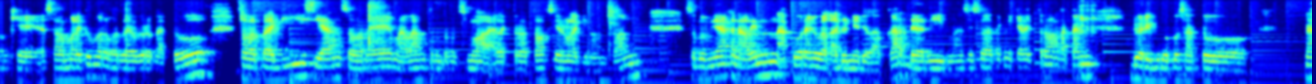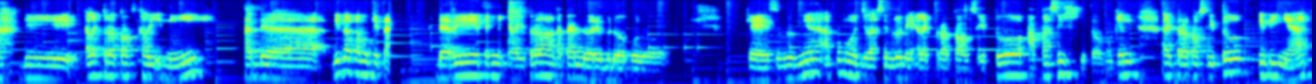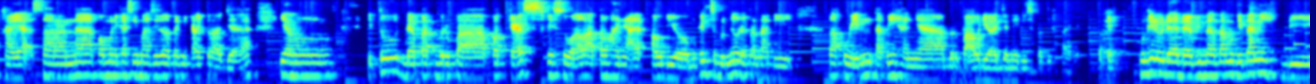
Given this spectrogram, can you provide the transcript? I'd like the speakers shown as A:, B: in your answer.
A: Oke, Assalamualaikum warahmatullahi wabarakatuh. Selamat pagi, siang, sore, malam teman-teman semua Elektrotalks yang lagi nonton. Sebelumnya kenalin aku Rehwal Adunia Delapkar dari mahasiswa Teknik Elektro angkatan 2021. Nah, di Elektrotalks kali ini ada bintang tamu kita dari Teknik Elektro angkatan 2020. Oke, sebelumnya aku mau jelasin dulu nih Electrotalks itu apa sih gitu. Mungkin Electrotalks itu intinya kayak sarana komunikasi mahasiswa teknik elektro aja yang itu dapat berupa podcast, visual atau hanya audio. Mungkin sebelumnya udah pernah dilakuin tapi hanya berupa audio aja nih di Spotify. Oke, mungkin udah ada bintang tamu kita nih di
